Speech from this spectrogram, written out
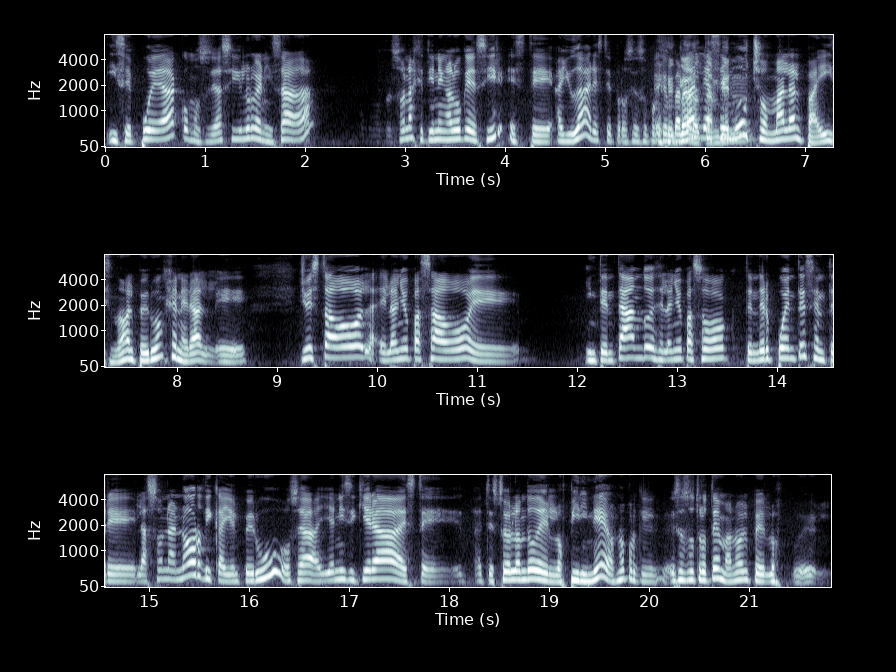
y se pueda, como sociedad civil organizada, personas que tienen algo que decir, este, ayudar este proceso, porque Es que, en verdad claro, le hace también- mucho mal al país, ¿no? Al Perú en general. Eh, yo he estado el año pasado eh, intentando desde el año pasado tender puentes entre la zona nórdica y el Perú, o sea, ya ni siquiera este, te estoy hablando de los Pirineos, ¿no? Porque eso es otro tema, ¿no? El, los- eh,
